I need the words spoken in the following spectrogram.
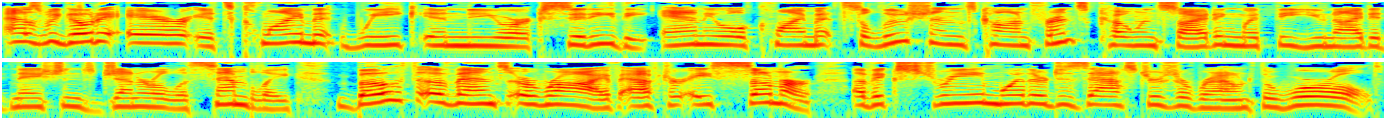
As we go to air, it's Climate Week in New York City, the annual Climate Solutions Conference coinciding with the United Nations General Assembly. Both events arrive after a summer of extreme weather disasters around the world.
